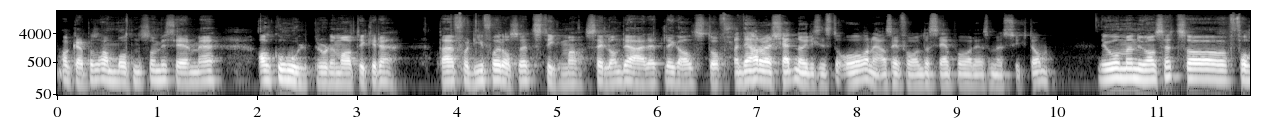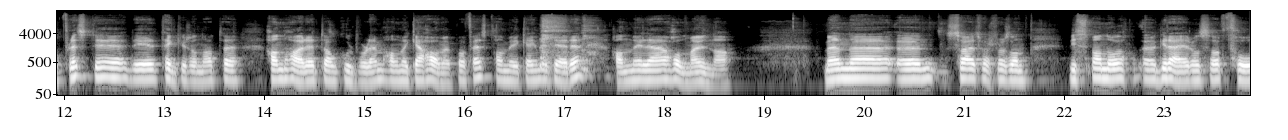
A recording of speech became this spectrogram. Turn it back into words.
Akkurat på samme måten som vi ser med alkoholproblematikere. Derfor de får også et stigma, selv om det er et legalt stoff. Men det har det vel skjedd noe de siste årene altså i forhold til å se på det som en sykdom? Jo, men uansett, så folk flest de, de tenker sånn at uh, han har et alkoholproblem, han vil ikke jeg ha med på fest, han vil ikke jeg invitere, han vil jeg holde meg unna. Men uh, uh, så er spørsmålet sånn Hvis man nå greier å få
